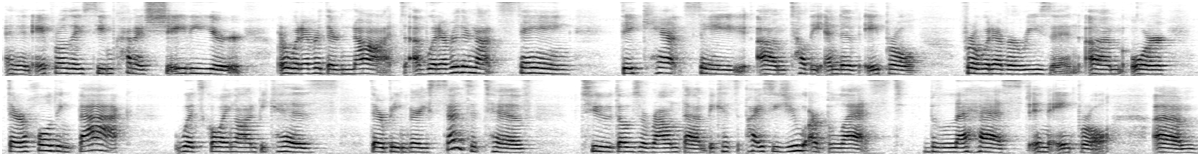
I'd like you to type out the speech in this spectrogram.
and in April they seem kind of shady or or whatever they're not, uh, whatever they're not saying, they can't say um, till the end of April for whatever reason, um, or they're holding back what's going on because they're being very sensitive to those around them. Because Pisces, you are blessed, blessed in April, um,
